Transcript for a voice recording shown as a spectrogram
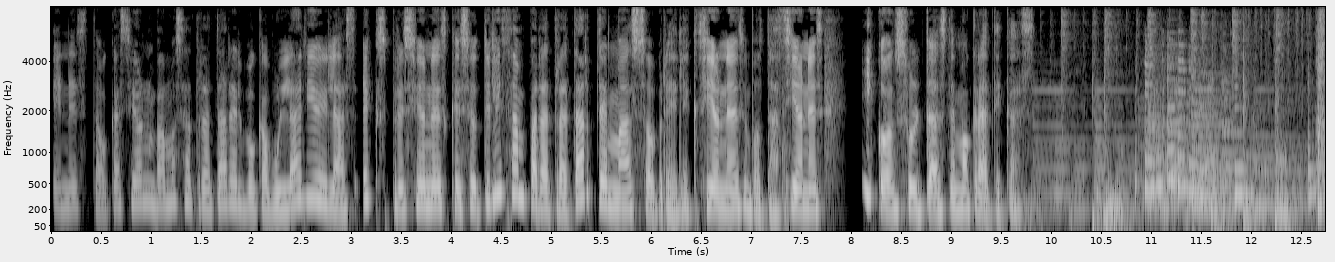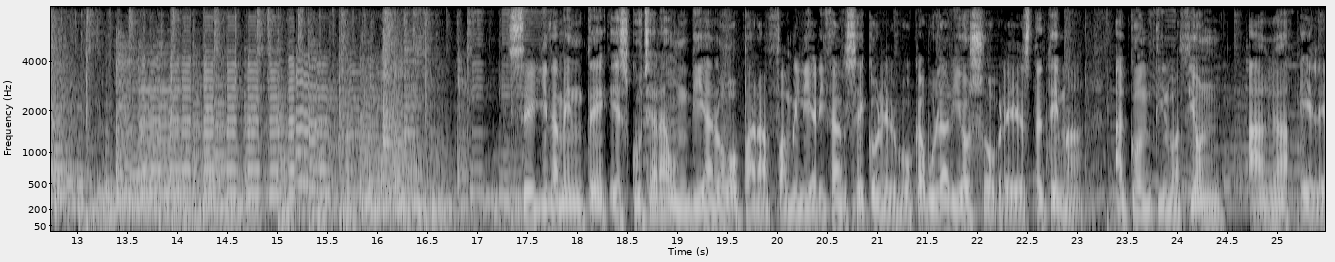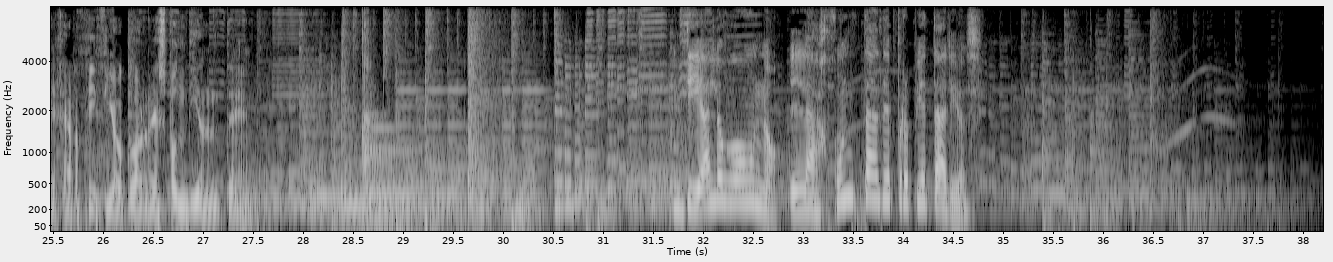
En esta ocasión vamos a tratar el vocabulario y las expresiones que se utilizan para tratar temas sobre elecciones, votaciones y consultas democráticas. Seguidamente escuchará un diálogo para familiarizarse con el vocabulario sobre este tema. A continuación, haga el ejercicio correspondiente. Diálogo 1. La Junta de Propietarios.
